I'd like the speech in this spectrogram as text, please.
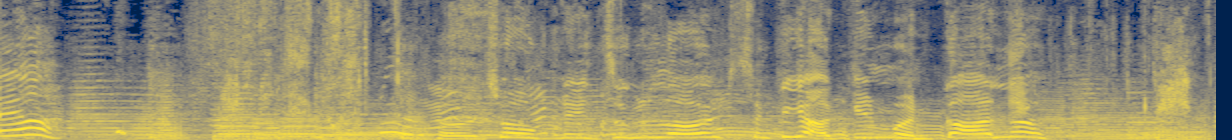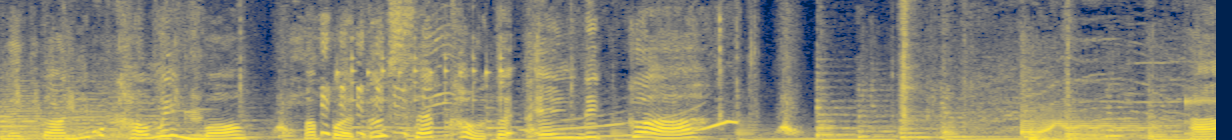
ยอะเธอโชคดีจังเลย ฉันก็อยากกินเหมือนกันนะในตอนที่พวกเขาไม่มอง มาเปิดตู้เซฟของตัวเองดีกว่า เอา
